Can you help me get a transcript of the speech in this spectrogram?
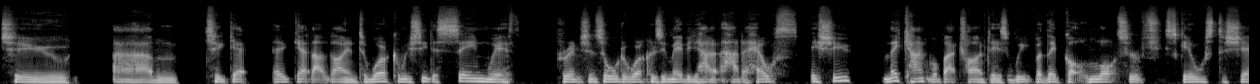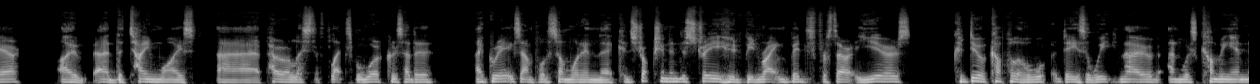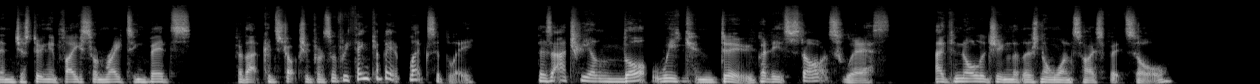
to, um, to get, uh, get that guy into work. And we see the same with for instance, older workers who maybe had, had a health issue and they can't go back five days a week, but they've got lots of skills to share. I, at the Timewise, uh, power list of flexible workers had a, a great example of someone in the construction industry who'd been writing bids for 30 years, could do a couple of days a week now and was coming in and just doing advice on writing bids for that construction firm. So if we think a bit flexibly, there's actually a lot we can do, but it starts with acknowledging that there's no one size fits all.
